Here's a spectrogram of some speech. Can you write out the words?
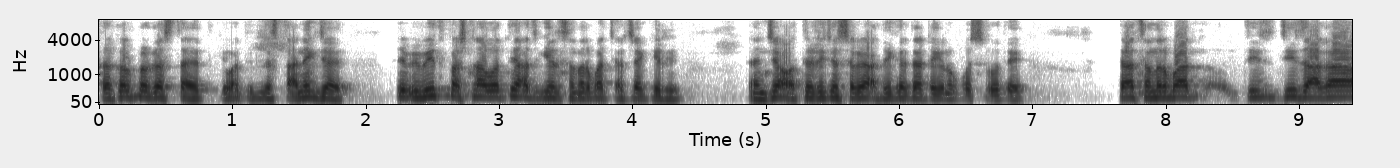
प्रकल्पग्रस्त आहेत किंवा तिथले स्थानिक जे आहेत ते विविध प्रश्नावरती आज गेल संदर्भात चर्चा केली. त्यांच्या ऑथॉरिटीचे सगळे अधिकारी त्या ठिकाणी उपस्थित होते. त्या संदर्भात ती जी जागा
